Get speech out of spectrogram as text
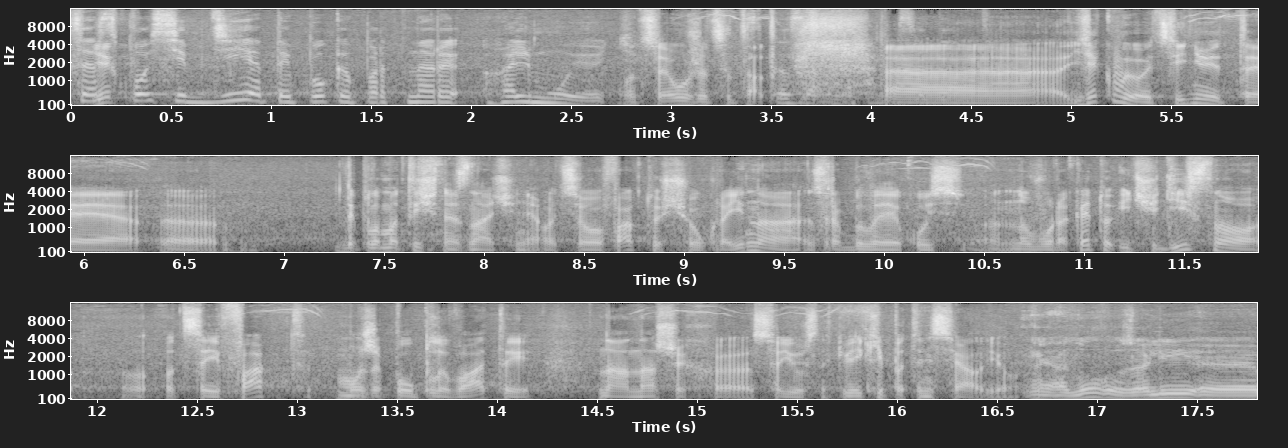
Це Як- спосіб діяти, поки партнери гальмують. Оце вже цитата. Е, як ви оцінюєте е, дипломатичне значення цього факту, що Україна зробила якусь нову ракету, і чи дійсно цей факт може повпливати на наших е, союзників? Який потенціал його? Е, Ну, взагалі, е,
